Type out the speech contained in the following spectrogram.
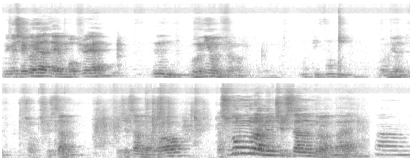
그리고 제거해야 돼. 뭐 필요해? 은. 은이온 들어갑니다. 어, 비싼 거. 은이온 그렇죠. 질산. 질산 넣어서 그러니까 수돗물 하면 질산은 들어간다. 아.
